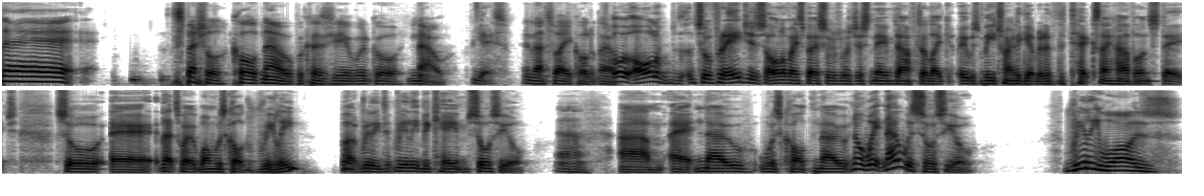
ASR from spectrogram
uh, special called now because you would go now, yes. and that's why you called it now? Oh, all of so for ages, all of my specials were just named after like it was me trying to get rid of the ticks I have on stage. So uh, that's why one was called really, but really really became socio. Uh-huh. Um, uh, now was called now. No, wait, now was socio. Really was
